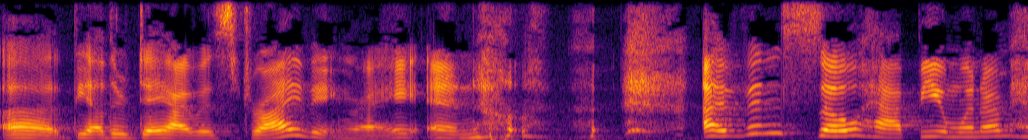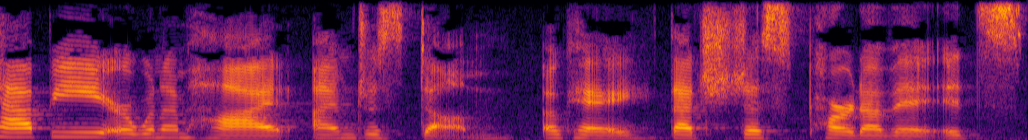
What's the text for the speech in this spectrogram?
Uh, the other day, I was driving right, and I've been so happy. And when I'm happy or when I'm hot, I'm just dumb. Okay, that's just part of it. It's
